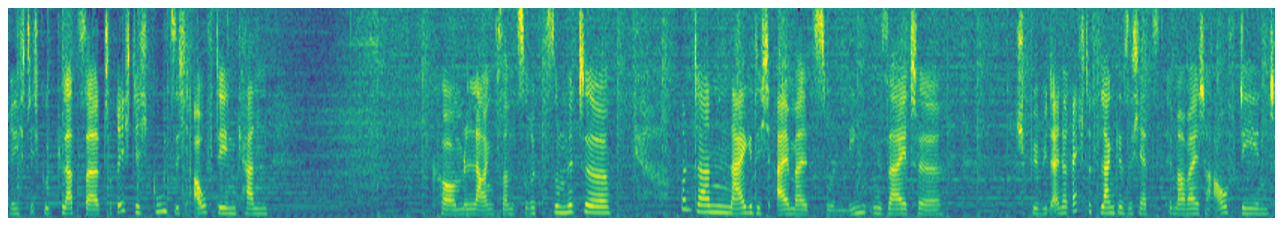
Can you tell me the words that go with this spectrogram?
richtig gut Platz hat, richtig gut sich aufdehnen kann. Komm langsam zurück zur Mitte und dann neige dich einmal zur linken Seite. Spür, wie deine rechte Flanke sich jetzt immer weiter aufdehnt.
